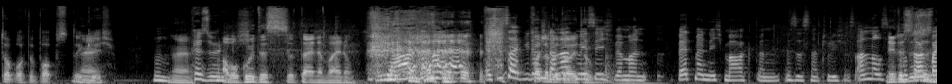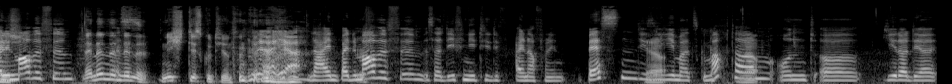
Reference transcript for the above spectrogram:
Top of the Pops, denke Nee. ich. Nee. Persönlich. Aber gut, das ist deine Meinung. Ja, man, es ist halt wieder standardmäßig, Bedeutung. wenn man Batman nicht mag, dann ist es natürlich was anderes. Nee, ich muss sagen, bei den nicht. Marvel-Filmen, Nein, nein, nein, nein, nein, nicht diskutieren. Ja, ja. nein, bei den Marvel-Filmen ist er definitiv einer von den besten, die Ja. sie jemals gemacht haben. Und äh, jeder, der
